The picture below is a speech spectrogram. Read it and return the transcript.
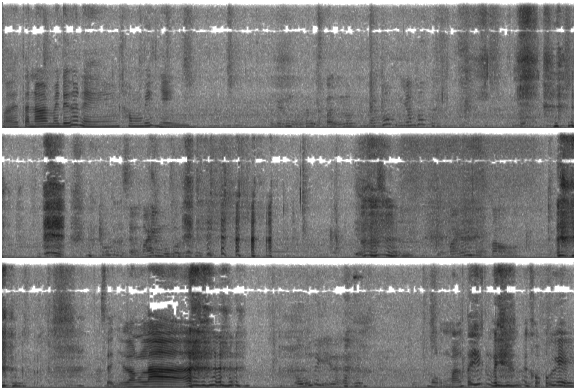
vậy ta nói mấy đứa này không biết nhìn. Cái mụn nó bị bự luôn. Giống hút giống hút hút sợ bay mụn sợ nó sợ gì lon la. Uống cái gì là một mảng tiếc đi khổ ghê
